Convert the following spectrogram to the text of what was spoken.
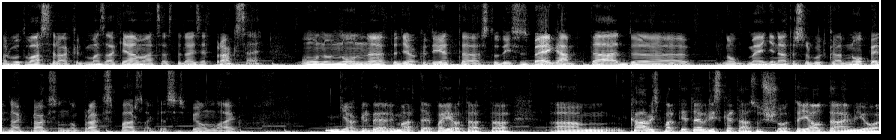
Varbūt vasarā, kad mazāk jāmācās, tad aiziet praksē. Un, un, un uh, tad jau, kad iet uh, studijas uz beigām, tad uh, nu, mēģina atrast varbūt kādu nopietnāku praksi un no prakses pārslēgties uz pilnu laiku. Jā, gribēju arī Martai pajautāt, um, kā vispār tie tevi skatās uz šo jautājumu. Jo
